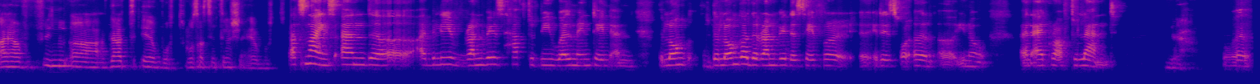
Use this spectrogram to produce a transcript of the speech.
I have feel, uh, that airport, Bosaso International Airport. That's nice, and uh, I believe runways have to be well maintained, and the long the longer the runway, the safer uh, it is for uh, uh, you know an aircraft to land. Yeah. Well,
